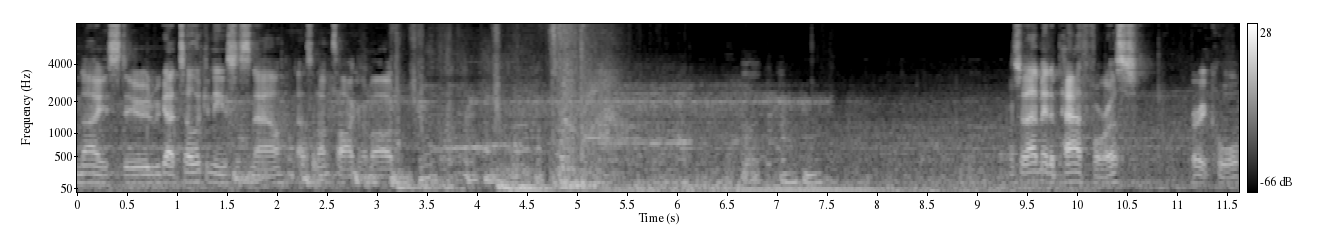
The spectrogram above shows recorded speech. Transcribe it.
Nice, dude. We got telekinesis now. That's what I'm talking about. So that made a path for us. Very cool.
